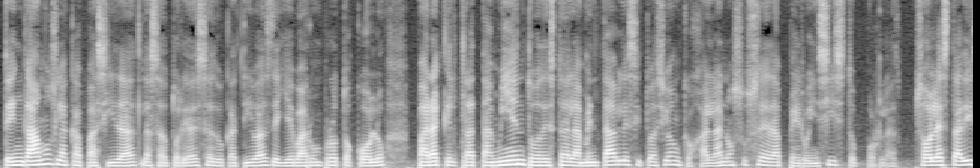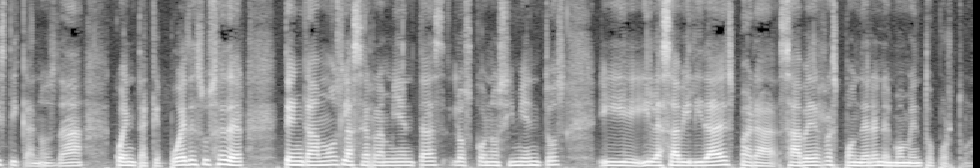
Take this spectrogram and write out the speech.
tengamos la capacidad, las autoridades educativas, de llevar un protocolo para que el tratamiento de esta lamentable situación, que ojalá no suceda, pero insisto, por la sola estadística nos da cuenta que puede suceder, tengamos las herramientas, los conocimientos y, y las habilidades para saber responder en el momento oportuno.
